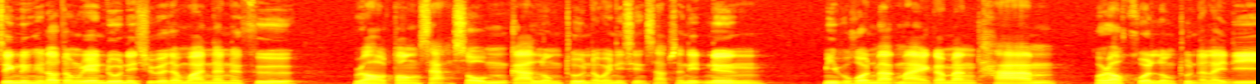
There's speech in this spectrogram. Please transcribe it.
สิ่งหนึ่งที่เราต้องเรียนรู้ในชีวิตประจำวันนั่นก็คือ เราต้องสะสมการลงทุนเอาไว้ในสินทรัพย์สักนิดหนึ่ง มีผู้คนมากมายกำลังถามว่าเราควรลงทุนอะไรดี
